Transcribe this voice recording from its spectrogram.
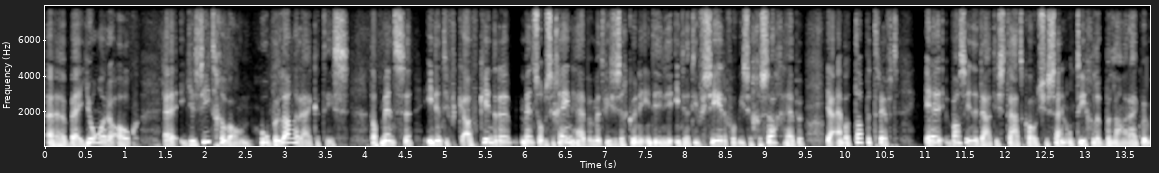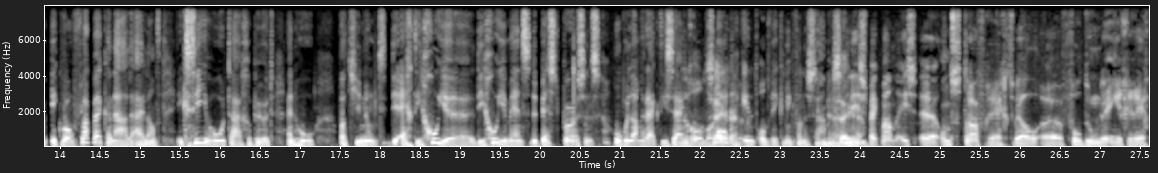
eh, bij jongeren ook. Eh, je ziet gewoon hoe belangrijk het is dat mensen of kinderen mensen om zich heen hebben met wie ze zich kunnen ide- identificeren, voor wie ze gezag hebben. Ja, en wat dat betreft eh, was inderdaad die straatcoaches zijn ontiegelijk belangrijk. Ik woon vlakbij Kanaleiland. Ik zie hoe het daar gebeurt en hoe wat je noemt die, echt die goede, die goede mensen, de best persons, hoe belangrijk die zijn ook in de ontwikkeling van de samenleving. Meneer Spekman, is eh, ons strafrecht wel eh, voldoende ingericht...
